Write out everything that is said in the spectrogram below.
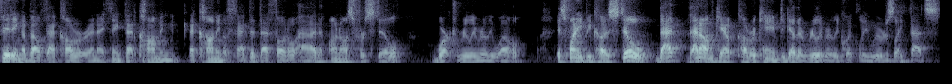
fitting about that cover, and I think that calming that calming effect that that photo had on us for still worked really really well it's funny because still that that album cover came together really really quickly. We were just like, that's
